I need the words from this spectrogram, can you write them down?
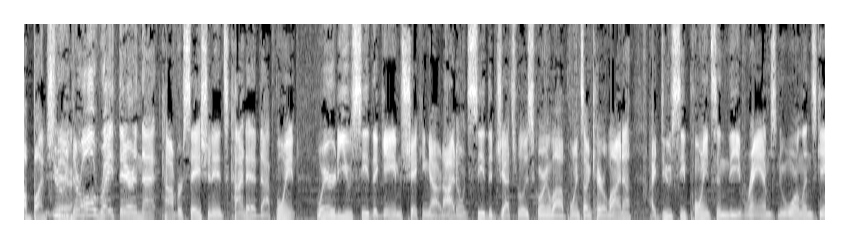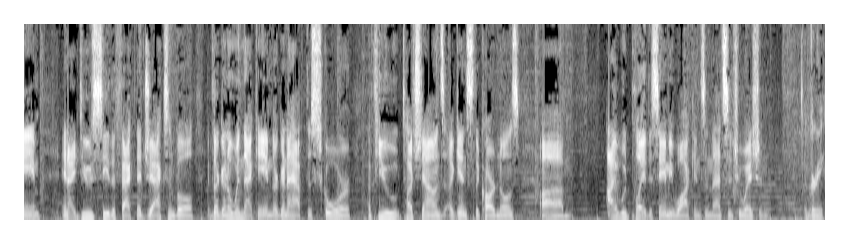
a bunch. They're all right there in that conversation. It's kind of at that point. Where do you see the game shaking out? I don't see the Jets really scoring a lot of points on Carolina. I do see points in the Rams New Orleans game. And I do see the fact that Jacksonville, if they're going to win that game, they're going to have to score a few touchdowns against the Cardinals. Um, I would play the Sammy Watkins in that situation. Agree.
